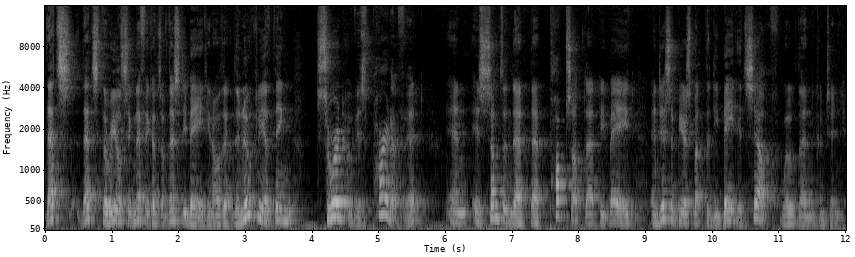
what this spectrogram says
that's, that's the real significance of this debate. You know, the, the nuclear thing sort of is part of it and is something that, that pops up that debate and disappears, but the debate itself will then continue.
